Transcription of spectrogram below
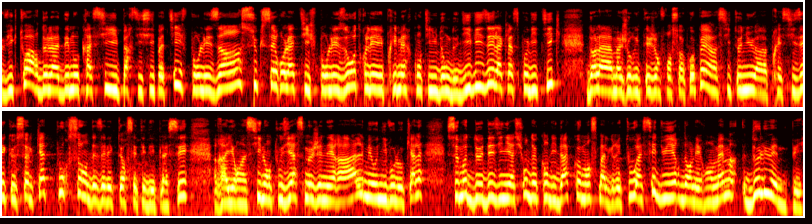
victoire de la démocratie participative pour les uns, succès relatif pour les autres. Les primaires continuent donc de diviser la classe politique. Dans la majorité, Jean-François Copé a ainsi tenu à préciser que seuls 4% des électeurs s'étaient déplacés, raillant ainsi l'enthousiasme général. Mais au niveau local, ce mode de désignation de candidats commence malgré tout à séduire dans les rangs même de l'UMP.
